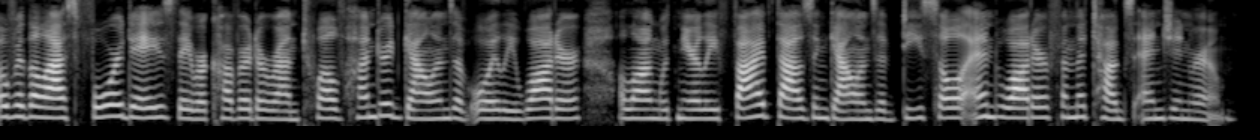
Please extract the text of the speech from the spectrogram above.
Over the last four days, they recovered around 1,200 gallons of oily water, along with nearly 5,000 gallons of diesel and water from the tug's engine room.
